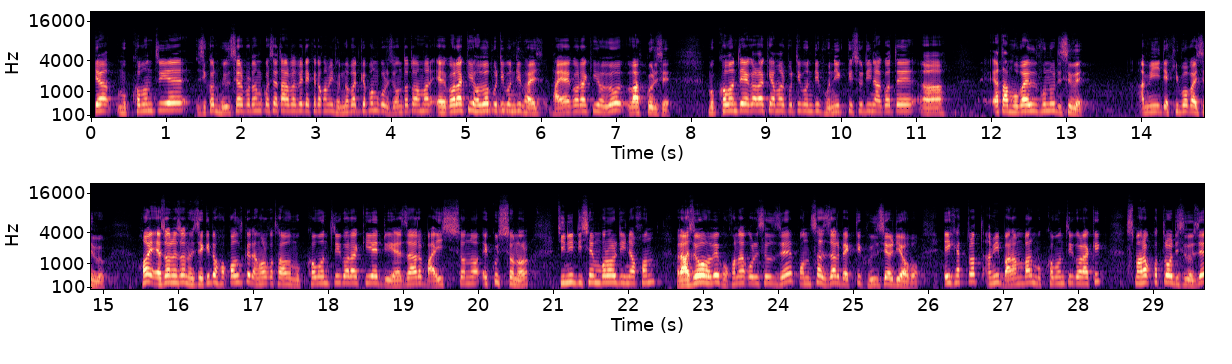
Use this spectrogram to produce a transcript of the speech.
এতিয়া মুখ্যমন্ত্ৰীয়ে যিখন হুইল চেয়াৰ প্ৰদান কৰিছে তাৰ বাবে তেখেতক আমি ধন্যবাদ জ্ঞাপন কৰিছোঁ। অন্ততঃ আমাৰ এগৰাকী হ'লেও প্ৰতিবন্ধী ভাই ভাই এগৰাকী হ'লেও লাভ কৰিছে। মুখ্যমন্ত্ৰী এগৰাকী আমাৰ প্ৰতিবন্ধী ভনীক কিছুদিন আগতে এটা মোবাইল ফোনো দিছিলে। আমি দেখিব পাইছিলোঁ। হয় এজন এজন হৈছে। কিন্তু সকলোতকৈ ডাঙৰ কথা হ'ল মুখ্যমন্ত্ৰীগৰাকীয়ে দুহেজাৰ বাইছ চনৰ একৈছ চনৰ তিনি ডিচেম্বৰৰ দিনাখন ৰাজহুৱাভাৱে ঘোষণা কৰিছিল যে পঞ্চাছ হাজাৰ ব্যক্তিক হুইল চেয়াৰ দিয়া হ'ব। এই ক্ষেত্ৰত আমি বাৰম্বাৰ মুখ্যমন্ত্ৰীগৰাকীক স্মাৰক পত্ৰ দিছিলোঁ যে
